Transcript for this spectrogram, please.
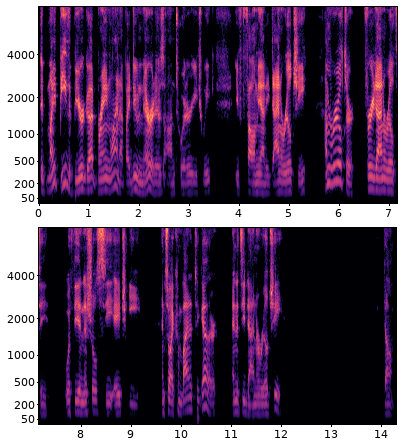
It might be the beer gut brain lineup. I do narratives on Twitter each week. You can follow me on Edina Realty. I'm a realtor for Edina Realty with the initial CHE. And so I combine it together and it's Edina Realty. Dumb.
